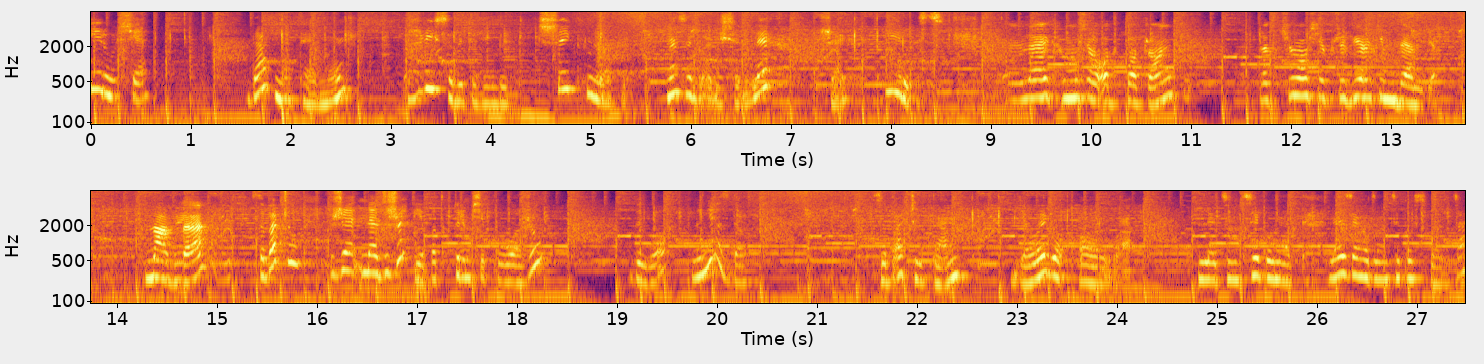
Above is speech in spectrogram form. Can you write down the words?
i Rusie. Dawno temu żyli sobie to jakby trzej królowie. Nazywali się Lech, Czech i Rus. Lech musiał odpocząć, zatrzymał się przy wielkim dębie. Nagle Zobaczył, że na drzewie, pod którym się położył, było gniazdo. Zobaczył tam białego orła, lecącego na tle zachodzącego słońca.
